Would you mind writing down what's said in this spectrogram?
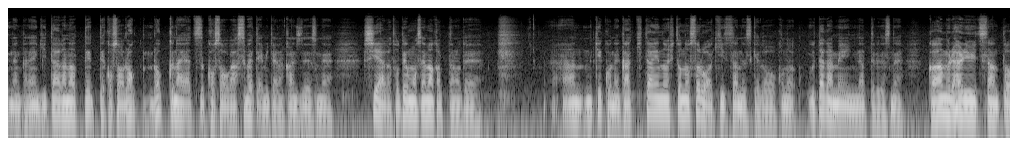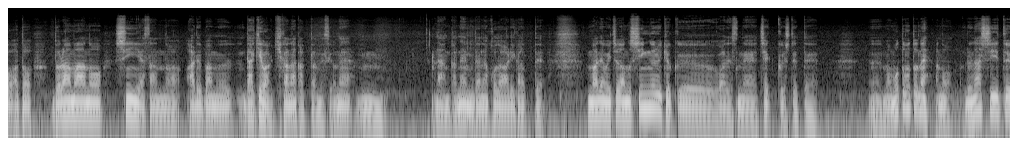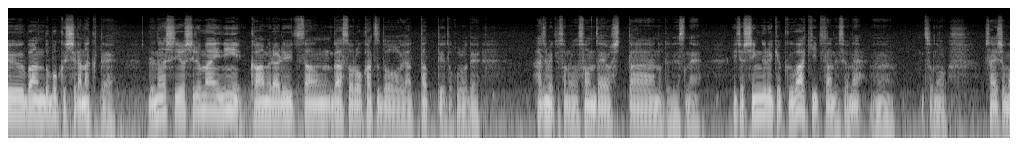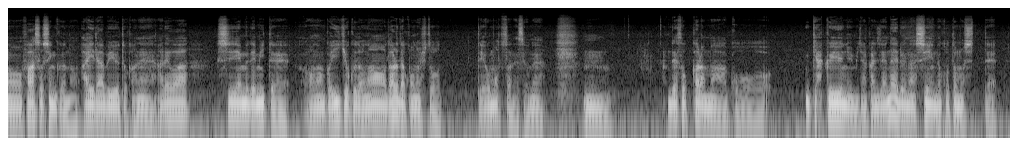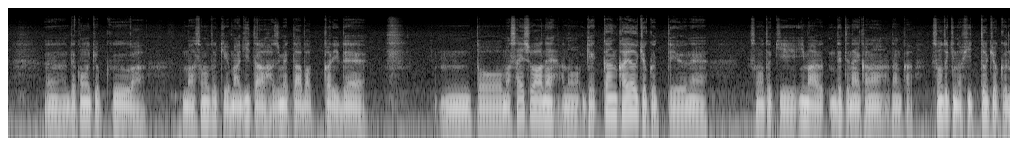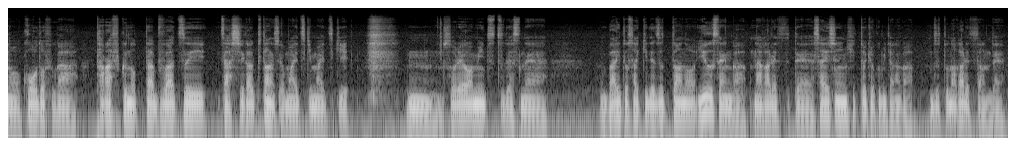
なんかねギターが鳴ってってこそロックなやつこそが全てみたいな感じでですね視野がとても狭かったのであ結構ね楽器隊の人のソロは聴いてたんですけどこの歌がメインになってるですね川村隆一さんとあとドラマーの深夜さんのアルバムだけは聴かなかったんですよね。うんなんかね無駄なこだわりがあって。まあでも一応あのシングル曲はですねチェックしてて。もともとねあのルナシーというバンド僕知らなくて。ルナシーを知る前に川村隆一さんがソロ活動をやったっていうところで初めてその存在を知ったのでですね。一応シングル曲は聴いてたんですよね、うん、その最初のファーストシングルの「ILOVEYOU」とかねあれは CM で見てあなんかいい曲だな誰だこの人って思ってたんですよね。うん、でそっからまあこう逆輸入みたいな感じでねルナシーンのことも知って、うん、でこの曲はまあその時、まあ、ギター始めたばっかりでうんと、まあ、最初はねあの月刊歌謡曲っていうねその時今出てないかななんかその時のヒット曲のコード譜がたらふく載った分厚い雑誌が売ってたんですよ毎月毎月。うんそれを見つつですねバイト先でずっとあの有線が流れてて最新ヒット曲みたいなのがずっと流れてたんで、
